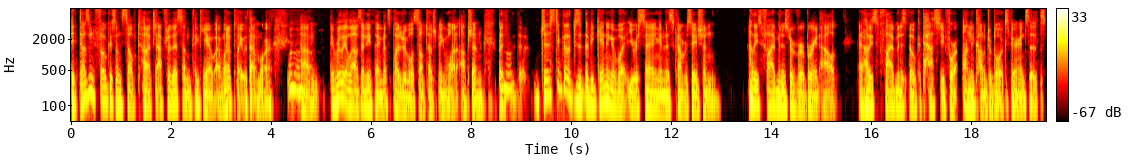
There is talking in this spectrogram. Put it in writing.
it doesn't focus on self touch. After this, I'm thinking I, I want to play with that more. Mm-hmm. Um, it really allows anything that's pleasurable, self touch being one option. But mm-hmm. th- just to go to the beginning of what you were saying in this conversation, how these five minutes reverberate out and how these five minutes build capacity for uncomfortable experiences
